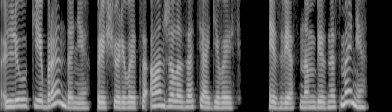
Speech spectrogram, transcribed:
Люке Брэндоне», прищуривается Анжела, затягиваясь. «Известном бизнесмене?»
